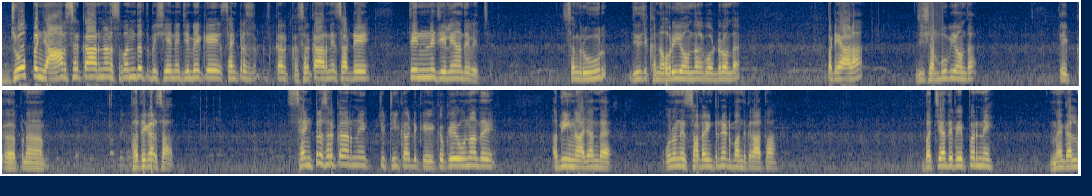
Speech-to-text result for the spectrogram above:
ਜੋ ਪੰਜਾਬ ਸਰਕਾਰ ਨਾਲ ਸੰਬੰਧਿਤ ਵਿਸ਼ੇ ਨੇ, ਜਿਵੇਂ ਕਿ ਸੈਂਟਰ ਸਰਕਾਰ- ਸਰਕਾਰ ਨੇ ਸਾਡੇ ਤਿੰਨ ਜ਼ਿਲ੍ਹਿਆਂ ਦੇ ਵਿੱਚ ਸੰਗਰੂਰ, ਜਿਹਦੇ ਵਿੱਚ ਖਨੌਰੀ ਆਉਂਦਾ ਬਾਰਡਰ ਆਉਂਦਾ ਪਟਿਆਲਾ ਜੀ ਸ਼ੰਭੂ ਵੀ ਆਉਂਦਾ ਤੇ ਇੱਕ ਆਪਣਾ ਫਤਿਹਗੜ੍ਹ ਸਾਹਿਬ। ਸੈਂਟਰ ਸਰਕਾਰ ਨੇ ਚਿੱਠੀ ਕੱਢ ਕੇ, ਕਿਉਂਕਿ ਉਹਨਾਂ ਦੇ ਅਧੀਨ ਆ ਜਾਂਦਾ ਹੈ, ਉਹਨਾਂ ਨੇ ਸਾਡਾ ਇੰਟਰਨੈਟ ਬੰਦ ਕਰਾਤਾ। ਬੱਚਿਆਂ ਦੇ ਪੇਪਰ ਨੇ। ਮੈਂ ਗੱਲ,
